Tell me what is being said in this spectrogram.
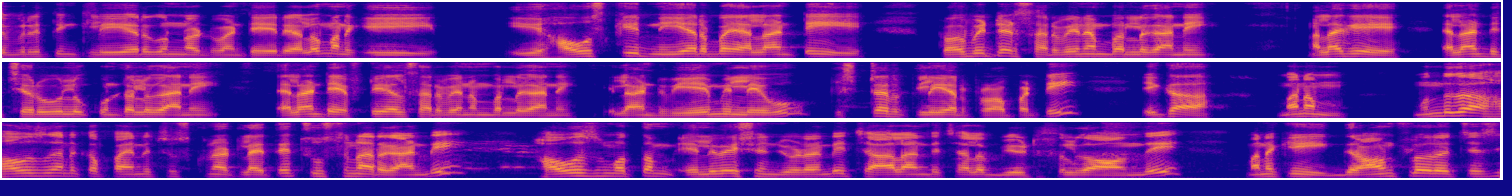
ఎవ్రీథింగ్ క్లియర్గా ఉన్నటువంటి ఏరియాలో మనకి ఈ హౌస్కి నియర్ బై ఎలాంటి ప్రొహిబిటెడ్ సర్వే నెంబర్లు కానీ అలాగే ఎలాంటి చెరువులు కుంటలు కానీ ఎలాంటి ఎఫ్టీఎల్ సర్వే నెంబర్లు కానీ ఇలాంటివి ఏమీ లేవు. క్లిస్టర్ క్లియర్ ప్రాపర్టీ ఇక మనం ముందుగా హౌస్ కనుక పైన చూసుకున్నట్లయితే చూస్తున్నారు కాండి హౌస్ మొత్తం ఎలివేషన్ చూడండి. చాలా అంటే చాలా బ్యూటిఫుల్గా ఉంది. మనకి గ్రౌండ్ ఫ్లోర్ వచ్చేసి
